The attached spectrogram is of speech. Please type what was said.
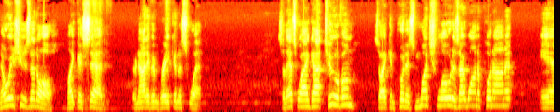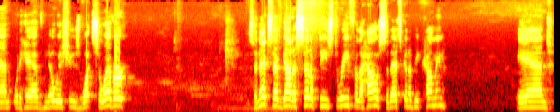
No issues at all. Like I said, they're not even breaking a sweat. So that's why I got two of them, so I can put as much load as I want to put on it and would have no issues whatsoever. So next I've got to set up these three for the house, so that's going to be coming. And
